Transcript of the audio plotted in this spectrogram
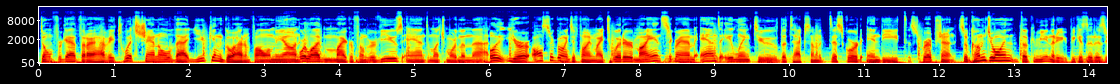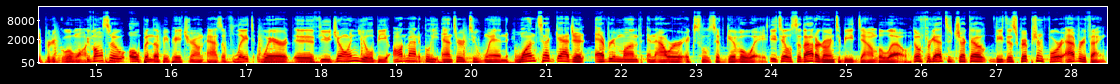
don't forget that I have a Twitch channel that you can go ahead and follow me on for live microphone reviews and much more than that. But you're also going to find my Twitter, my Instagram, and a link to the Tech Summit Discord in the description. So come join the community because it is a pretty cool one. We've also opened up a Patreon as of late where if you join, you'll be automatically entered to win one tech gadget every month in our exclusive giveaways. Details to that are going to be down below. Don't forget to check out the description for everything.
